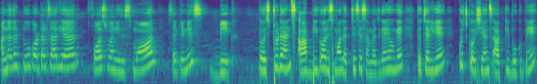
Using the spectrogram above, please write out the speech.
Another two bottles are here first one is small second is big तो स्टूडेंट्स आप बिग और स्मॉल अच्छे से समझ गए होंगे। तो चलिए कुछ क्वेश्चंस आपकी बुक में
